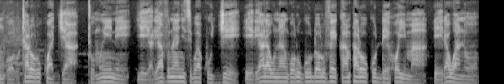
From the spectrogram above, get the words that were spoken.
ng'olutalo lukwajja tumwine ye yali avunaanyizibwa ku ggye eryalawunanga oluguudo oluva e kampala okudda e hoima. Era wano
